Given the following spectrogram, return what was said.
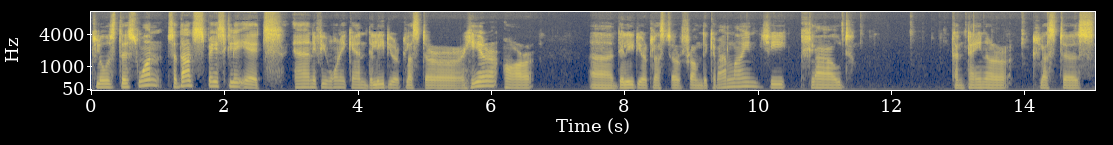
close this one. So that's basically it. And if you want, you can delete your cluster here or uh, delete your cluster from the command line g cloud container clusters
